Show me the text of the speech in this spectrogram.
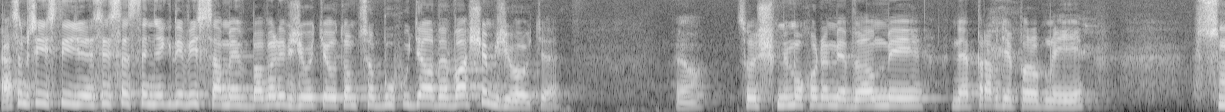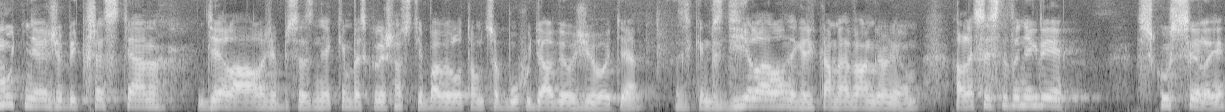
Já jsem si jistý, že jestli jste se někdy vy sami bavili v životě o tom, co Bůh udělal ve vašem životě, jo, což mimochodem je velmi nepravděpodobný, smutně, že by křesťan dělal, že by se s někým ve skutečnosti bavil o tom, co Bůh udělal v jeho životě, s někým sdílel, jak říkáme, evangelium. Ale jestli jste to někdy zkusili,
